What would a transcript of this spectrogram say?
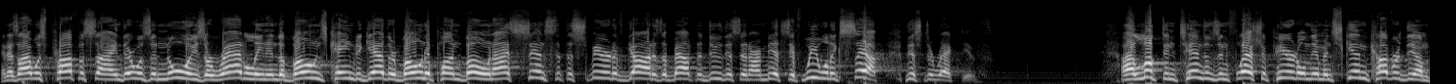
And as I was prophesying, there was a noise, a rattling, and the bones came together, bone upon bone. I sense that the Spirit of God is about to do this in our midst if we will accept this directive. I looked, and tendons and flesh appeared on them, and skin covered them,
